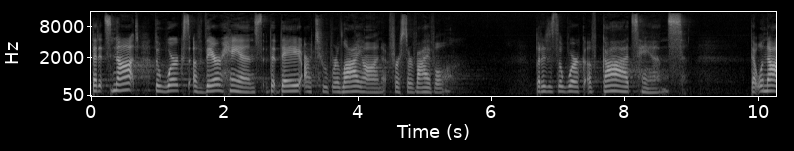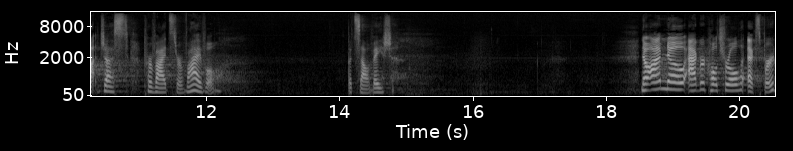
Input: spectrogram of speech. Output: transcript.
that it's not the works of their hands that they are to rely on for survival, but it is the work of God's hands that will not just provide survival, but salvation. Now, I'm no agricultural expert.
